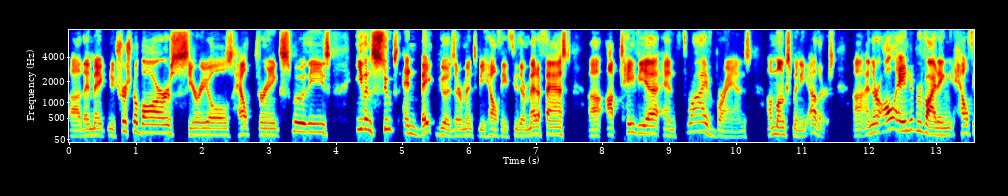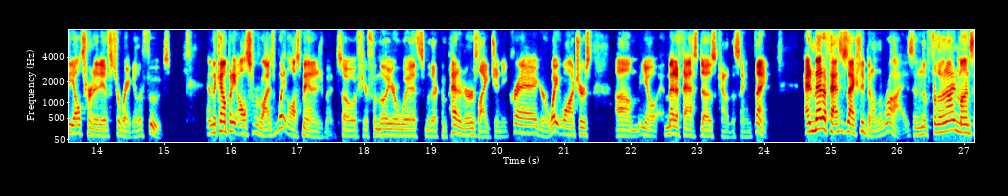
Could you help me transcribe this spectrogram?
Uh, they make nutritional bars, cereals, health drinks, smoothies, even soups and baked goods that are meant to be healthy through their Medifast, uh, Optavia, and Thrive brands, amongst many others. Uh, and they're all aimed at providing healthy alternatives to regular foods. And the company also provides weight loss management. So if you're familiar with some of their competitors like Jenny Craig or Weight Watchers, um, you know, Medifast does kind of the same thing. And Medifast has actually been on the rise. And the, for the nine months,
